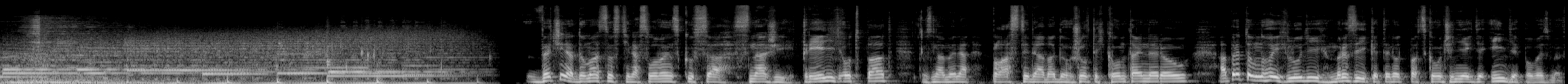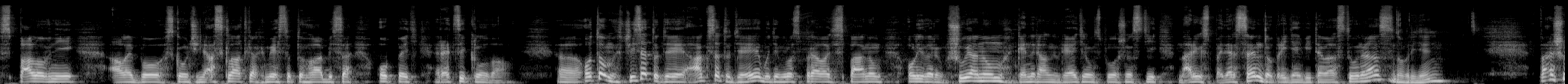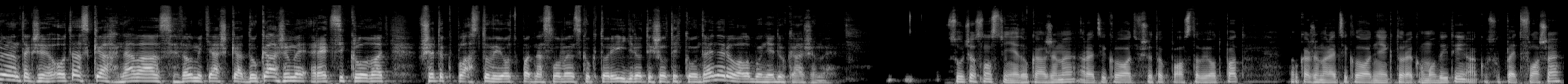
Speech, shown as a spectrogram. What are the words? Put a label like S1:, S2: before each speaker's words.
S1: Thank you. Väčšina domácností na Slovensku sa snaží triediť odpad, to znamená plasty dávať do žltých kontajnerov a preto mnohých ľudí mrzí, keď ten odpad skončí niekde inde, povedzme v spalovni alebo skončí na skládkach miesto toho, aby sa opäť recykloval. O tom, či sa to deje a ako sa to deje, budem rozprávať s pánom Oliverom Šujanom, generálnym riaditeľom spoločnosti Marius Pedersen. Dobrý deň, vítam vás tu u nás.
S2: Dobrý deň.
S1: Pán Šujan, takže otázka na vás veľmi ťažká. Dokážeme recyklovať všetok plastový odpad na Slovensku, ktorý ide do tých žltých kontajnerov, alebo nedokážeme?
S2: V súčasnosti nedokážeme recyklovať všetok plastový odpad. Dokážeme recyklovať niektoré komodity, ako sú PET flaše,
